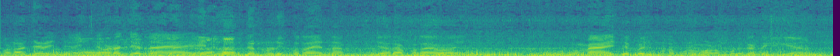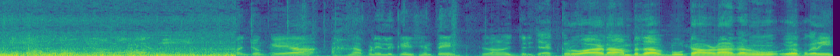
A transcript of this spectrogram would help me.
ਬੜਾ ਚਿਰ ਇੱਥੇ ਬੜਾ ਚਿਰ ਰਿਹਾ ਇਹਨੂੰ ਅੰਦਰ ਨੂੰ ਨਹੀਂ ਪਤਾ ਇੰਨਾ ਜ਼ਿਆਦਾ ਪਤਾ ਵਾ। ਕਿਉਂਕਿ ਮੈਂ ਇੱਥੇ ਬਚਪਨ ਆਪਣਾ ਮਾੜਾ ਮੋੜ ਕੱਢ ਕੇ ਗਿਆ। ਪਹੁੰਚ ਚੁੱਕੇ ਆ ਆਪਣੀ ਲੋਕੇਸ਼ਨ ਤੇ ਤੇ ਤੁਹਾਨੂੰ ਇੱਧਰ ਚੈੱਕ ਕਰੋ ਆਹ ਜਿਹੜਾ ਅੰਬ ਦਾ ਬੂਟਾ ਆਣਾ ਤੁਹਾਨੂੰ। ਇਹ ਪਕੜੀ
